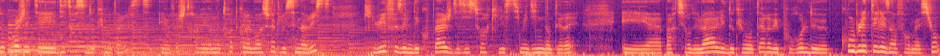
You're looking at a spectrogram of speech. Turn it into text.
Donc moi j'étais éditrice et documentariste et en fait je travaillais en étroite collaboration avec le scénariste qui lui faisait le découpage des histoires qu'il estimait dignes d'intérêt. Et à partir de là, les documentaires avaient pour rôle de compléter les informations,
